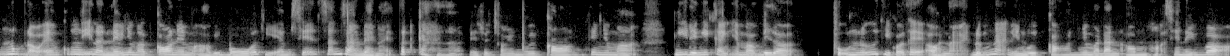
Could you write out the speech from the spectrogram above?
Lúc đầu em cũng nghĩ là nếu như mà con em ở với bố thì em sẽ sẵn sàng để lại tất cả để cho chồng em nuôi con. Thế nhưng mà nghĩ đến cái cảnh em ở bây giờ phụ nữ thì có thể ở lại, đứng lại để nuôi con, nhưng mà đàn ông họ sẽ lấy vợ.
